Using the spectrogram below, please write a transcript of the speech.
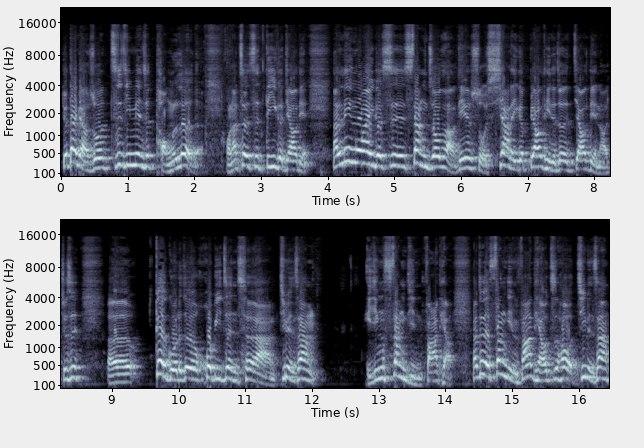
就代表说资金面是同乐的哦。那这是第一个焦点。那另外一个是上周老爹所下的一个标题的这个焦点哦，就是呃各国的这个货币政策啊，基本上。已经上紧发条，那这个上紧发条之后，基本上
